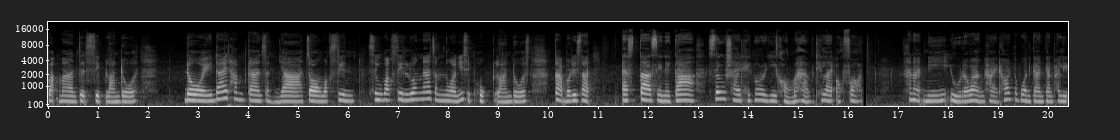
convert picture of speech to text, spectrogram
ประมาณ 70 ล้านโดส โดยได้ทำการสัญญาจองวัคซีน ซื้อวัคซีนล่วงหน้าจำนวน 26 ล้านโดส กับบริษัทแอสตราเซเนกาซึ่งใช้เทคโนโลยีของมหาวิทยาลัยออกฟอร์ด ขณะนี้อยู่ระหว่างถ่ายทอดกระบวนการการผลิต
